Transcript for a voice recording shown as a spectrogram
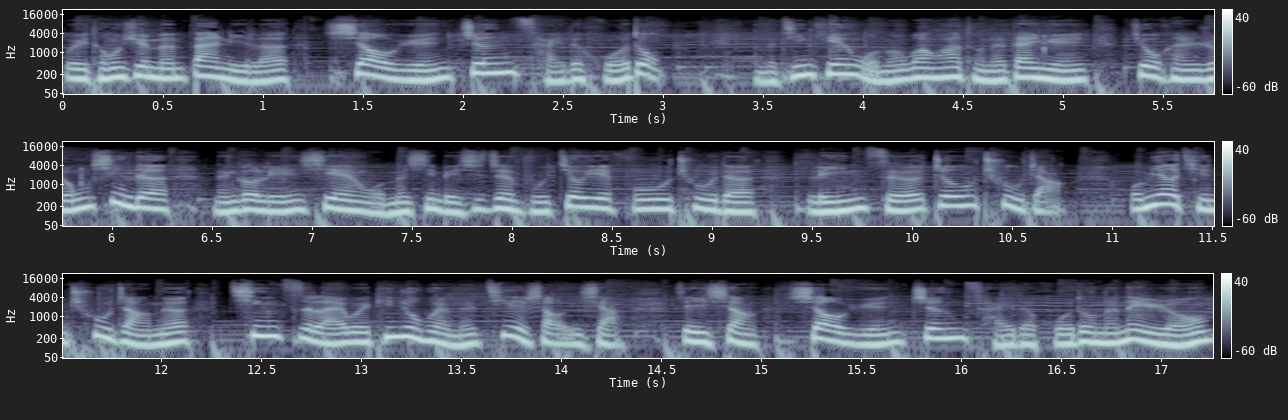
为同学们办理了校园征才的活动。那么今天我们万花筒的单元就很荣幸的能够连线我们新北市政府就业服务处的林泽洲处长，我们要请处长呢亲自来为听众朋友们介绍一下这一项校园征才的活动的内容。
